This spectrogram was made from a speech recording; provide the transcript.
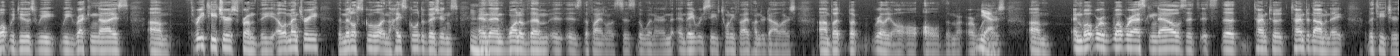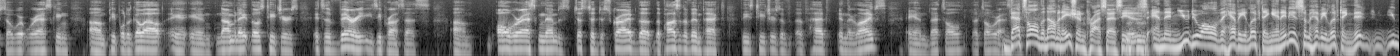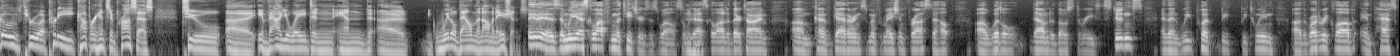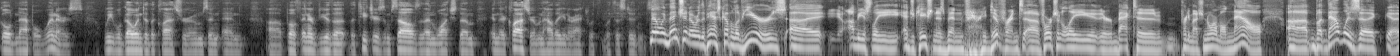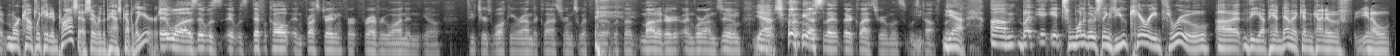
what we do is we we recognize um, three teachers from the elementary, the middle school, and the high school divisions, mm-hmm. and then one of them is, is, the finalist, is the winner, and, and they receive twenty five hundred dollars. Um, but but really, all, all, all of them are, are winners. Yeah. Um, and what we're what we're asking now is that it's the time to time to nominate the teachers. So we're, we're asking um, people to go out and, and, nominate those teachers. It's a very easy process. Um, all we're asking them is just to describe the, the positive impact these teachers have, have had in their lives and that's all that's all we're asking. That's all the nomination process is mm-hmm. and then you do all of the heavy lifting and it is some heavy lifting. You go through a pretty comprehensive process to uh, evaluate and and uh, whittle down the nominations. It is, and we ask a lot from the teachers as well. So we mm-hmm. ask a lot of their time, um, kind of gathering some information for us to help uh, whittle down to those three students, and then we put be- between uh, the Rotary Club and past Golden Apple winners. We will go into the classrooms and, and uh, both interview the, the teachers themselves and then watch them in their classroom and how they interact with, with the students. Now, we mentioned over the past couple of years, uh, obviously, education has been very different. Uh, fortunately, they're back to pretty much normal now, uh, but that was a, a, more complicated process over the past couple of years. It was. It was. It was difficult and frustrating for, for everyone, and you know teachers walking around their classrooms with the, with a monitor, and we're on Zoom. Yeah, showing us that their classroom was was tough. But. Yeah, um, but it, it's one of those things you carried through uh, the uh, pandemic and kind of you know.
